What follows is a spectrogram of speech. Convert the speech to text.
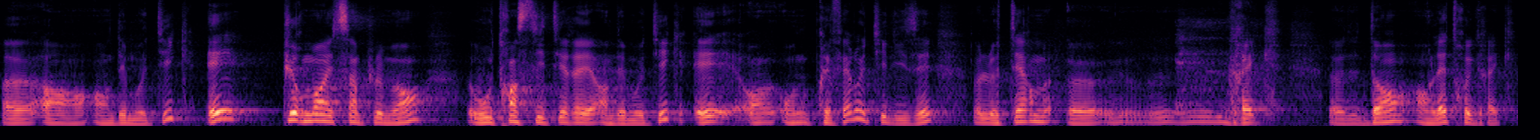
en démotique, est purement et simplement ou translittéré en démotique, et on préfère utiliser le terme grec dans, en lettres grecques.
